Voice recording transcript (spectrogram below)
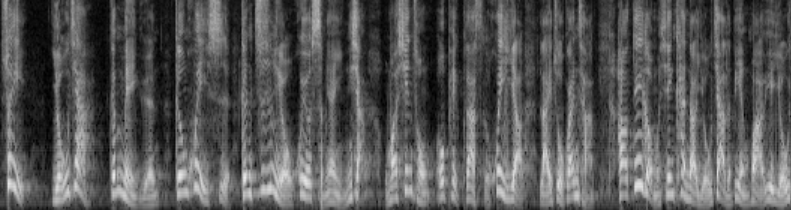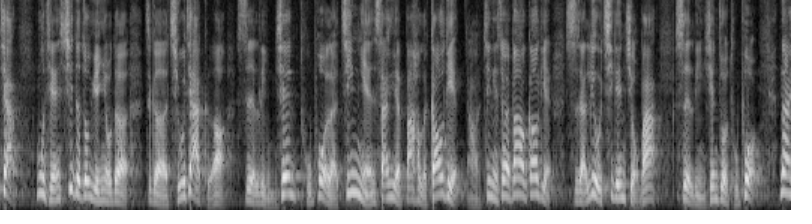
所以油价。跟美元、跟汇市、跟资金流会有什么样影响？我们要先从 OPEC Plus 的会议啊来做观察。好，第一个，我们先看到油价的变化，因为油价目前西德州原油的这个期货价格啊是领先突破了今年三月八号的高点啊，今年三月八号高点是在六七点九八，是领先做突破。那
